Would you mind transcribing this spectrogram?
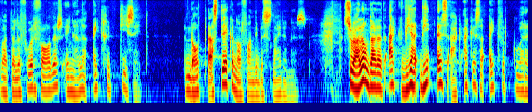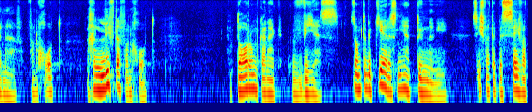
wat hulle voorvaders en hulle uitget kies het. En dat as teken daarvan die besnydenis. So hulle onthou dat ek wie wie is ek? Ek is 'n uitverkorene van God, 'n geliefde van God. En daarom kan ek wees. So om te bekeer is nie 'n doen ding nie. Dis iets wat ek besef wat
